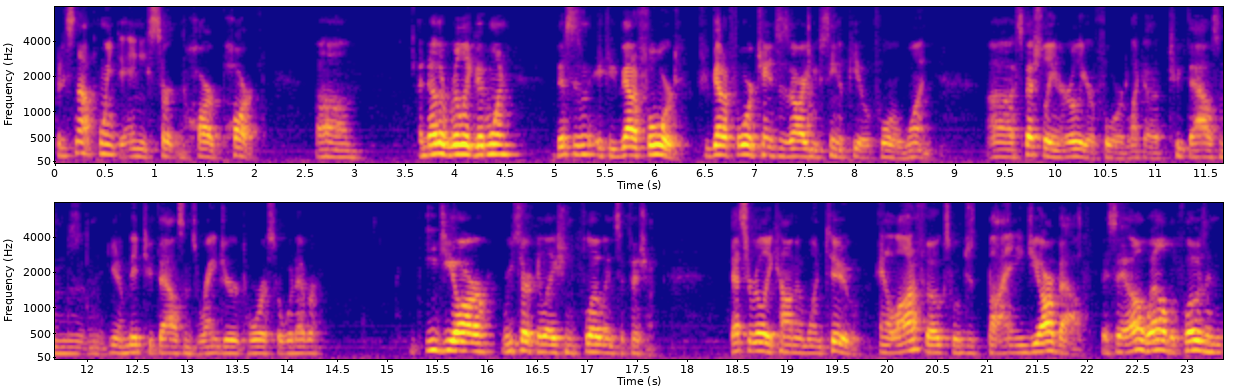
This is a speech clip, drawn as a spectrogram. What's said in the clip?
But it's not pointing to any certain hard part. Um, another really good one, this is if you've got a Ford. If you've got a Ford, chances are you've seen a PO401 uh, especially an earlier Ford, like a 2000s and you know mid 2000s Ranger, Taurus, or whatever. EGR recirculation flow insufficient. That's a really common one too, and a lot of folks will just buy an EGR valve. They say, "Oh well, the flow's in,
